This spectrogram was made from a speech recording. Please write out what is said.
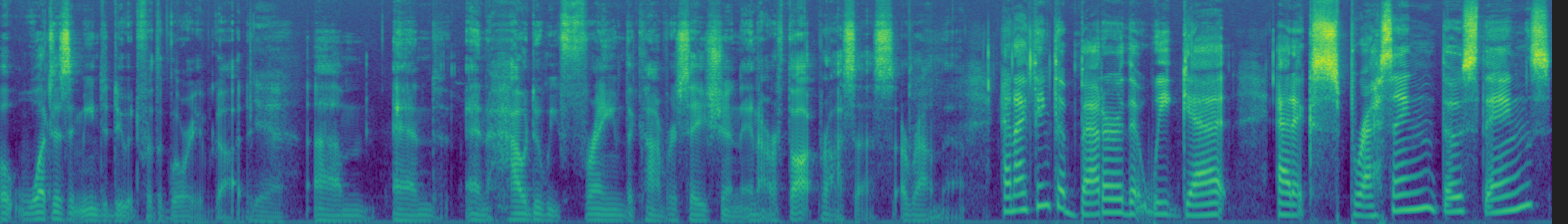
But what does it mean to do it for the glory of God? Yeah. Um, and and how do we frame the conversation and our thought process around that? And I think the better that we get at expressing those things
